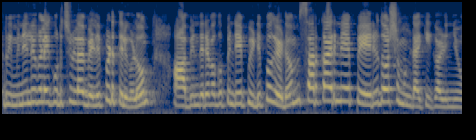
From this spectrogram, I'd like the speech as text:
ക്രിമിനലുകളെ കുറിച്ചുള്ള വെളിപ്പെടുത്തലുകളും ആഭ്യന്തര വകുപ്പിന്റെ പിടിപ്പുകേടും സർക്കാരിനെ പേരുദോഷമുണ്ടാക്കി കഴിഞ്ഞു.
